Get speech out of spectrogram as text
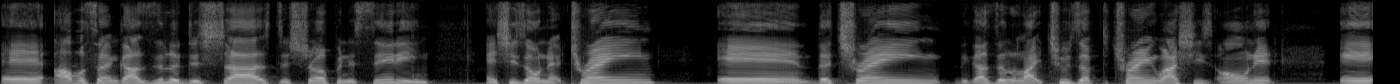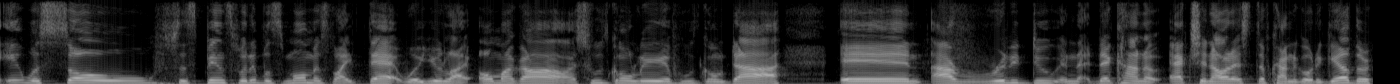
and all of a sudden Godzilla decides to show up in the city, and she's on that train, and the train, the Godzilla like chews up the train while she's on it, and it was so suspenseful. It was moments like that where you're like, oh my gosh, who's gonna live, who's gonna die, and I really do, and that, that kind of action, all that stuff kind of go together.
